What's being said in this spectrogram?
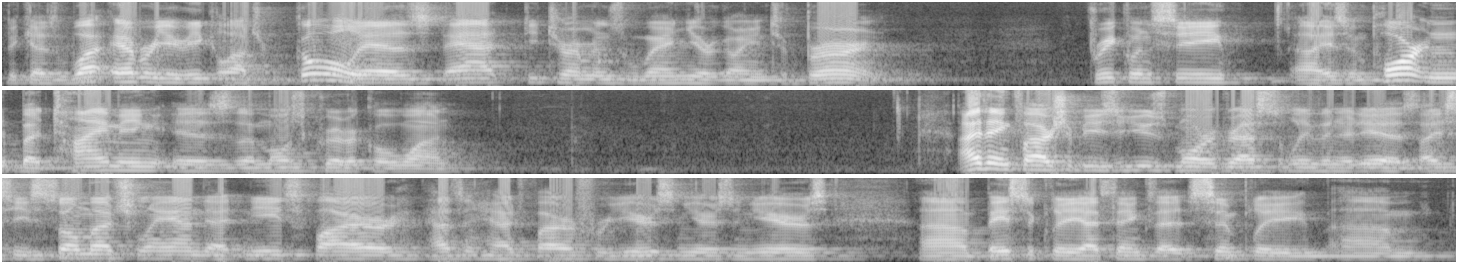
because whatever your ecological goal is, that determines when you're going to burn. Frequency uh, is important, but timing is the most critical one. I think fire should be used more aggressively than it is. I see so much land that needs fire, hasn't had fire for years and years and years. Uh, basically, I think that simply um,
